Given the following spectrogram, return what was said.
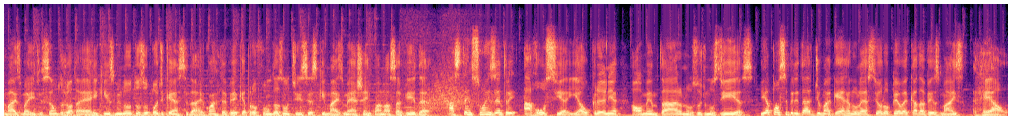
mais uma edição do JR 15 Minutos, o podcast da Record TV que aprofunda as notícias que mais mexem com a nossa vida. As tensões entre a Rússia e a Ucrânia aumentaram nos últimos dias e a possibilidade de uma guerra no leste europeu é cada vez mais real.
